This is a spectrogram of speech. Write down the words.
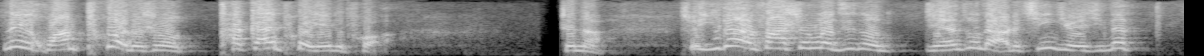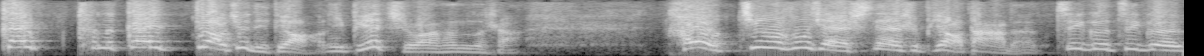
那环破的时候，它该破也得破，真的。所以一旦发生了这种严重点的经济危机，那该它那该掉就得掉，你别指望它那啥。还有金融风险现在是比较大的，这个这个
